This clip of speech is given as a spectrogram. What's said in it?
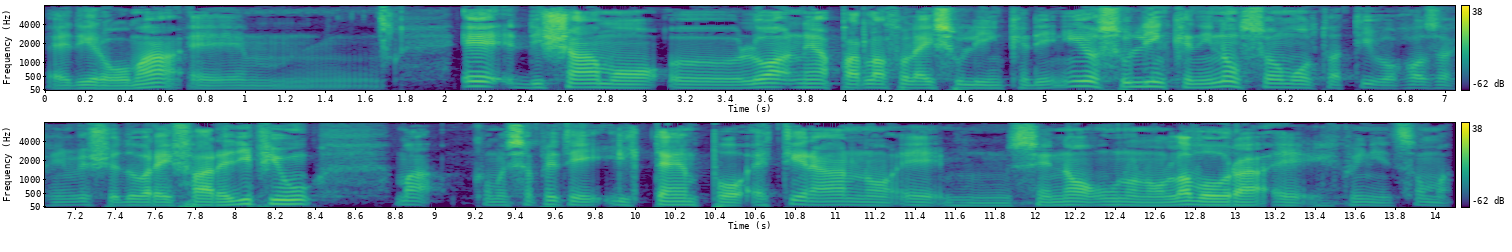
è di Roma e, ehm, e diciamo eh, lo, ne ha parlato lei su LinkedIn. Io su LinkedIn non sono molto attivo, cosa che invece dovrei fare di più, ma come sapete il tempo è tiranno e mm, se no uno non lavora e quindi insomma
